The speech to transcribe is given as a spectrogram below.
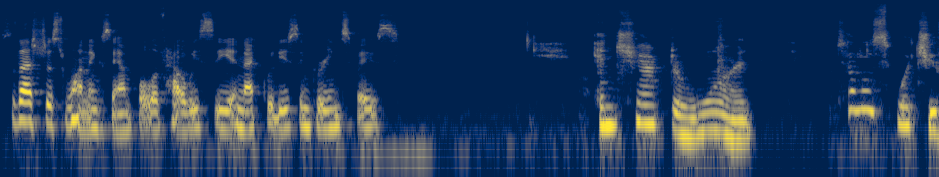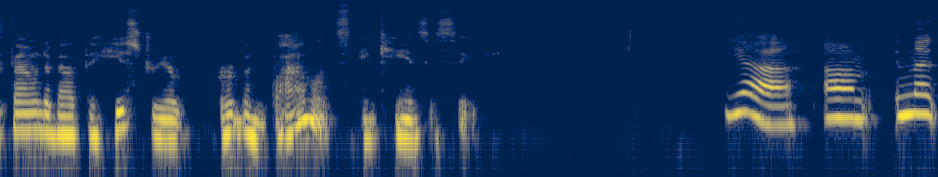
So that's just one example of how we see inequities in green space. In chapter one, tell us what you found about the history of urban violence in Kansas City. Yeah, um, in that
